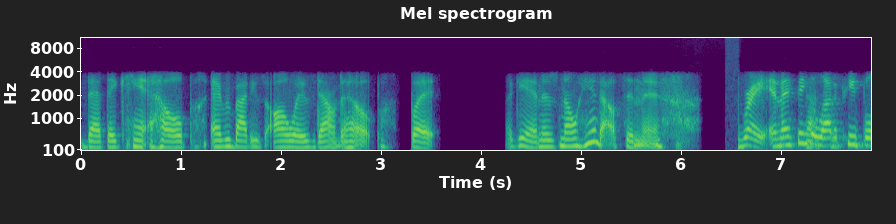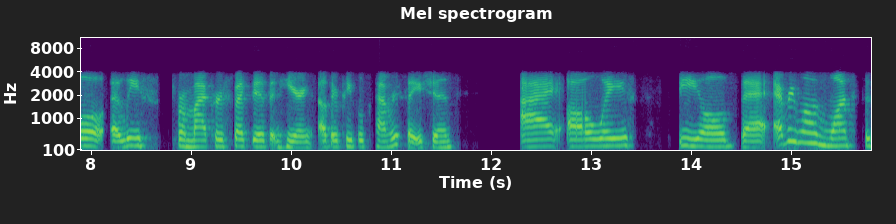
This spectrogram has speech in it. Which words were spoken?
that they can't help. Everybody's always down to help. But again, there's no handouts in this. Right. And I think That's a lot of people, at least from my perspective and hearing other people's conversations, I always feel that everyone wants to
